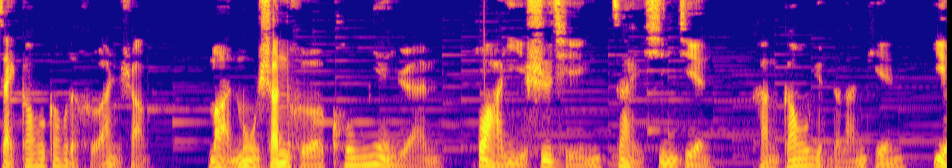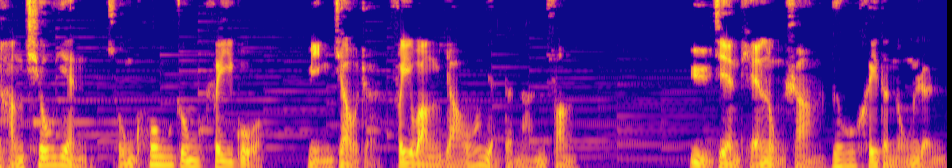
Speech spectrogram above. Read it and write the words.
在高高的河岸上，满目山河空念远，画意诗情在心间。看高远的蓝天，一行秋雁从空中飞过，鸣叫着飞往遥远的南方。遇见田垄上黝黑的农人。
